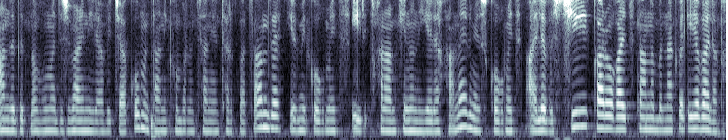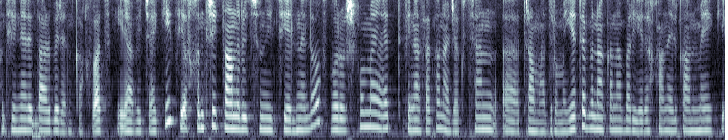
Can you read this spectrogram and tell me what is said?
անձը գտնվում է դժվարին իրավիճակում, ընտանիքում բռնության ենթարկված անձ է եւ մի կողմից իր խնամքին ունի երեխաներ, մյուս կողմից այլևս չի կարող այդ տանը բնակվել եւ այլն խնդիրները տարբեր են կախված իրավիճակից եւ խնդրի ծանրությունից ելնելով որոշվում է այդ ֆինանսական աջակցության տրամադրումը։ Եթե բնականաբար երեխաներ կան 1,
